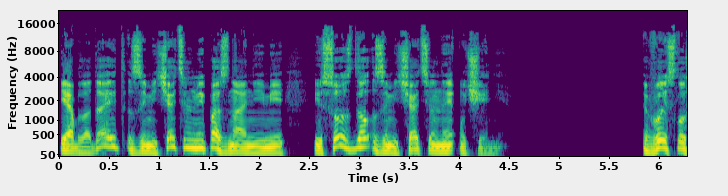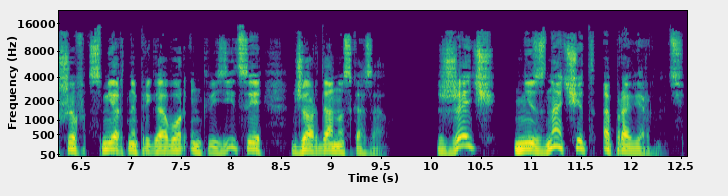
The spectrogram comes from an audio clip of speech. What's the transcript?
и обладает замечательными познаниями и создал замечательные учения. Выслушав смертный приговор Инквизиции, Джордано сказал, «Сжечь не значит опровергнуть».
